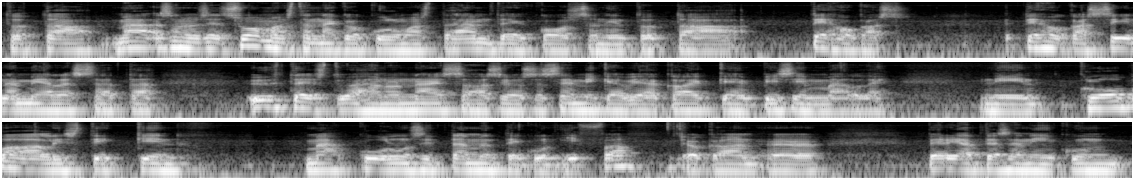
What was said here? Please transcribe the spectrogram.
Tota, mä sanoisin, että suomalaisten näkökulmasta MTKssa niin tota, tehokas. Tehokas siinä mielessä, että yhteistyöhän on näissä asioissa se, mikä vie kaikkein pisimmälle. Niin globaalistikin mä kuulun sitten tämmöinen kuin IFA, joka on ö, periaatteessa niin kuin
